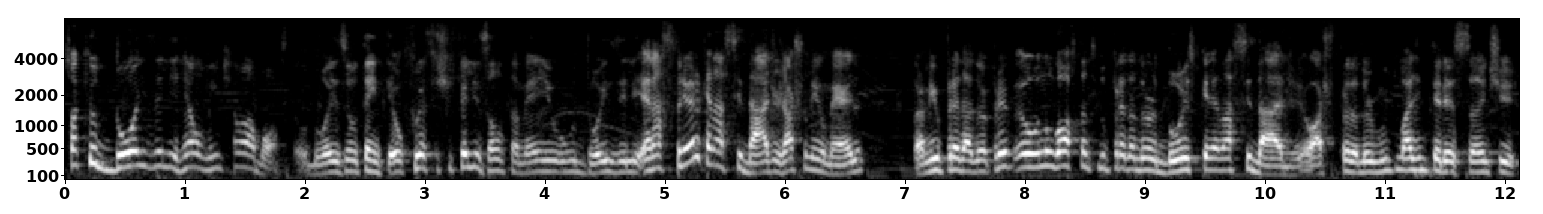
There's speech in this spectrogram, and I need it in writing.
Só que o 2, ele realmente é uma bosta. O 2 eu tentei, eu fui assistir felizão também, e o 2 ele. É na, primeiro que é na cidade, eu já acho meio merda. Pra mim, o Predador. Eu não gosto tanto do Predador 2 porque ele é na cidade. Eu acho o Predador muito mais interessante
